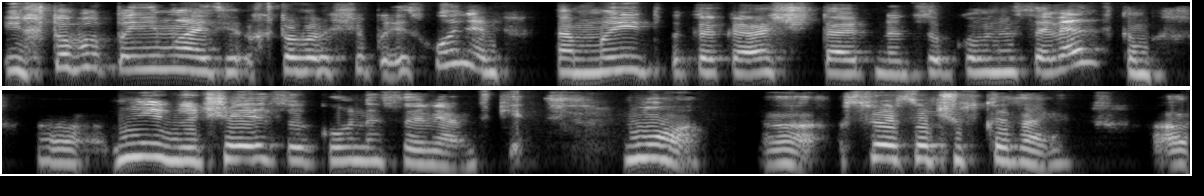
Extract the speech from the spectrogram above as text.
И чтобы понимать, что вообще происходит, там молитвы как раз читают на церковно-славянском, э, изучают церковно-славянский. Но э, что я хочу сказать? Э,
